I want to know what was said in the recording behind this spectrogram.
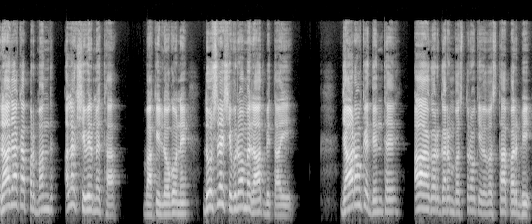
राजा का प्रबंध अलग शिविर में था। बाकी लोगों ने दूसरे शिविरों में रात बिताई। जाड़ों के दिन थे। आग और गर्म वस्त्रों की व्यवस्था पर भी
